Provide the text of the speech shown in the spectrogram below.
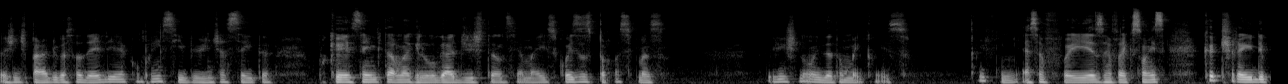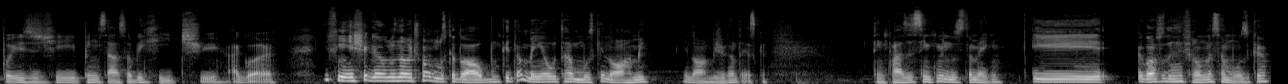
a gente para de gostar dele, é compreensível, a gente aceita, porque sempre estava naquele lugar de distância, mas coisas próximas, a gente não lida tão bem com isso. Enfim, essa foi as reflexões que eu tirei depois de pensar sobre Hit agora. Enfim, aí chegamos na última música do álbum, que também é outra música enorme, enorme, gigantesca. Tem quase cinco minutos também. E eu gosto do refrão dessa música.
